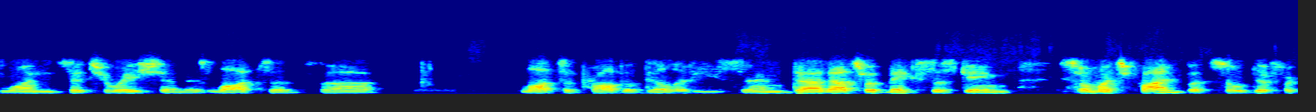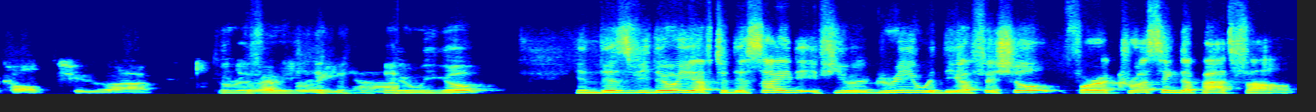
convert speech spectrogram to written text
one situation. There's lots of uh, lots of probabilities, and uh, that's what makes this game so much fun, but so difficult to uh, to referee. referee. Uh, Here we go. In this video, you have to decide if you agree with the official for a crossing the path foul.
